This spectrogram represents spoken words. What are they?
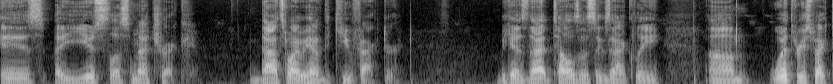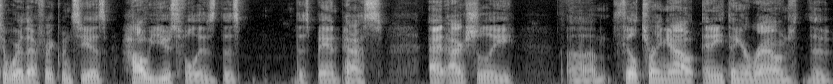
is a useless metric. That's why we have the Q factor. Because that tells us exactly, um, with respect to where that frequency is, how useful is this this band pass at actually um, filtering out anything around the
